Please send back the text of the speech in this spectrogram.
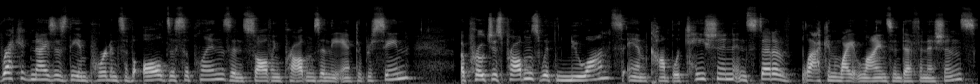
recognizes the importance of all disciplines in solving problems in the Anthropocene, approaches problems with nuance and complication instead of black and white lines and definitions,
